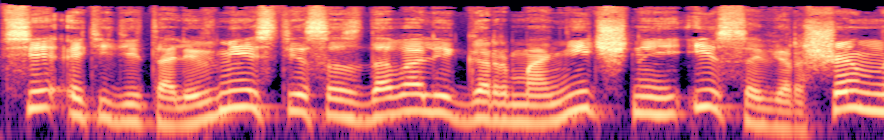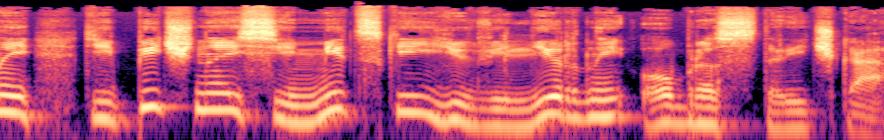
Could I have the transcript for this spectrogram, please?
Все эти детали вместе создавали гармоничный и совершенный, типичный семитский ювелирный образ старичка.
